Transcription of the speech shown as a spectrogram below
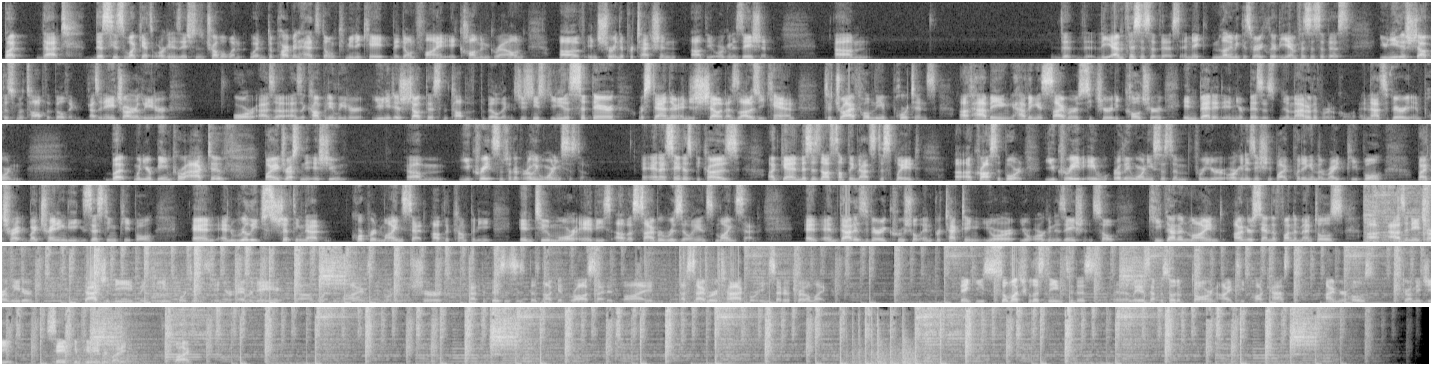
but that this is what gets organizations in trouble. When when department heads don't communicate, they don't find a common ground of ensuring the protection of the organization. Um, the, the, the emphasis of this, and make let me make this very clear: the emphasis of this you need to shout this from the top of the building. As an HR leader or as a, as a company leader, you need to shout this from the top of the buildings. You, just need, you need to sit there or stand there and just shout as loud as you can to drive home the importance of having having a cyber security culture embedded in your business, no matter the vertical. And that's very important. But when you're being proactive by addressing the issue, um, you create some sort of early warning system. And I say this because again, this is not something that's displayed uh, across the board. You create a early warning system for your organization by putting in the right people, by tra- by training the existing people, and and really shifting that corporate mindset of the company into more of a, of a cyber resilience mindset. And, and that is very crucial in protecting your, your organization. So keep that in mind, understand the fundamentals. Uh, as an HR leader, that should be the key importance in your everyday uh, working lives in order to ensure that the business does not get broadsided by a cyber attack or insider threat alike. Thank you so much for listening to this uh, latest episode of Darn IT Podcast. I'm your host, Darnley G. Safe computing, everybody. Bye.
